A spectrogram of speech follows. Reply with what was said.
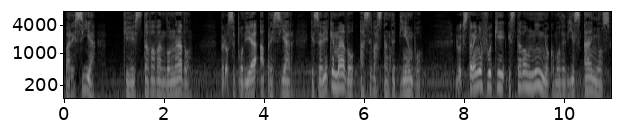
parecía que estaba abandonado, pero se podía apreciar que se había quemado hace bastante tiempo. Lo extraño fue que estaba un niño como de 10 años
